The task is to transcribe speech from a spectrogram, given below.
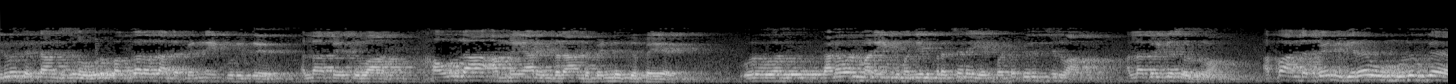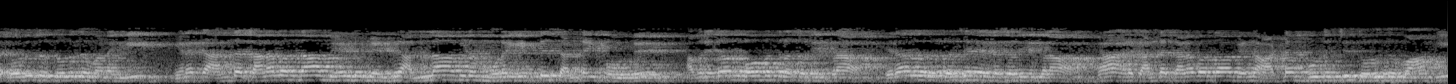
இருபத்தெட்டாம் திசையில் ஒரு பக்களவில் அந்த பெண்ணை குறித்து அல்லாஹ் பேசுவான். ஹவுலா அம்மையார் என்பதா அந்த பெண்ணுக்கு பெயர். ஒரு ஒரு கணவன் மனைவிக்கு மத்தியில் பிரச்சனை ஏற்பட்டு பிரிச்சிருவாங்க அல்லாஹ் பிரிக்க சொல்லுவான். அப்போ அந்த பெண் இரவு முழுக்க தொழுது தொழுது வணங்கி எனக்கு அந்த கணவர் தான் வேண்டும் என்று அல்லாவிடம் முறையிட்டு சண்டை போட்டு அவர் ஏதாவது ஒரு கோபத்தில் சொல்லியிருக்கலாம் ஏதாவது ஒரு பிரச்சனையில சொல்லியிருக்கலாம். ஆ எனக்கு அந்த கணவர் தான் வேண்டும் அடம் பிடிச்சி தொழுது வாங்கி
